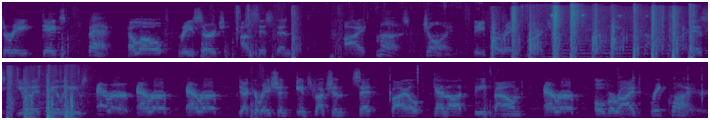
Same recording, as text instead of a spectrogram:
history dates back. Hello, research assistant. I must join the parade march. This unit believes error, error, error. Decoration instruction set file cannot be found. Error override required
